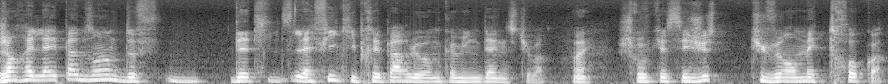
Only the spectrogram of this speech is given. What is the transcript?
genre elle n'avait pas besoin de d'être la fille qui prépare le homecoming dance, tu vois. Ouais. Je trouve que c'est juste, tu veux en mettre trop, quoi.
